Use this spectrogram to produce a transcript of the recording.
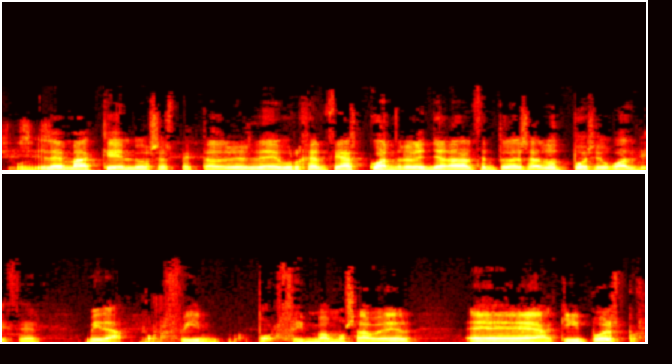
Sí, Un sí, dilema que los espectadores de urgencias, cuando le ven llegar al centro de salud, pues igual dicen, mira, por fin, por fin vamos a ver eh, aquí, pues, pues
